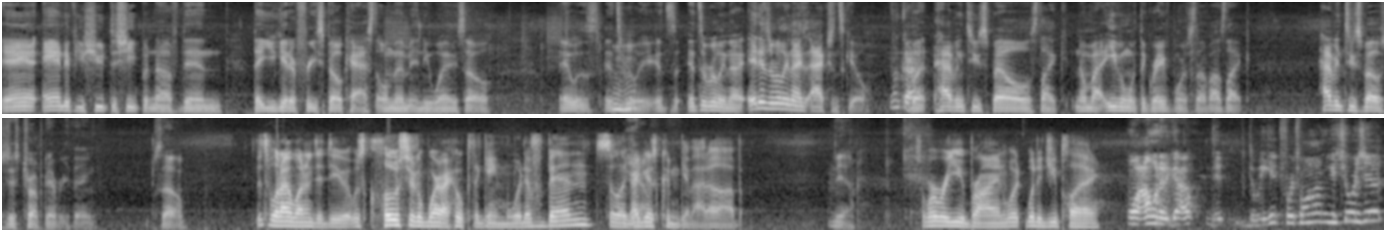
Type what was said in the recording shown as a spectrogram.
and, and if you shoot the sheep enough, then that you get a free spell cast on them anyway. So it was it's mm-hmm. really it's it's a really nice it is a really nice action skill. Okay. But having two spells, like no matter even with the Graveborn stuff, I was like having two spells just trumped everything. So It's what I wanted to do. It was closer to where I hoped the game would have been, so like I Yeah. just couldn't give that up. Yeah. So where were you, Brian? What what did you play? well, I wanted to go. Did, did we get Fortuan? You get yours yet?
